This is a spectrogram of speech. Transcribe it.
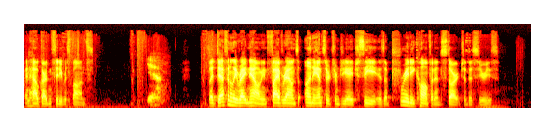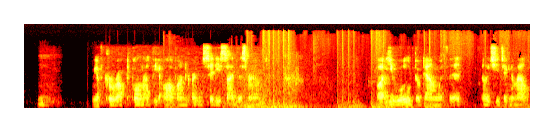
and how Garden City responds. Yeah. But definitely right now, I mean, five rounds unanswered from GHC is a pretty confident start to this series. We have Corrupt pulling out the op on Garden City side this round. But he will go down with it. At least she's taking him out.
